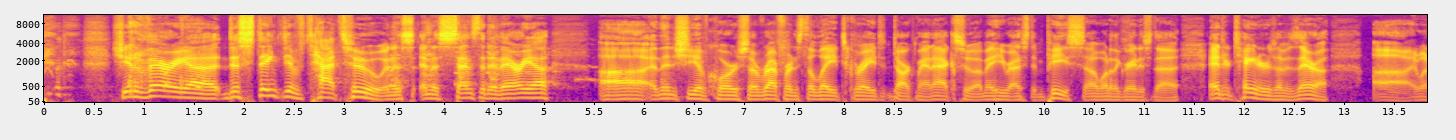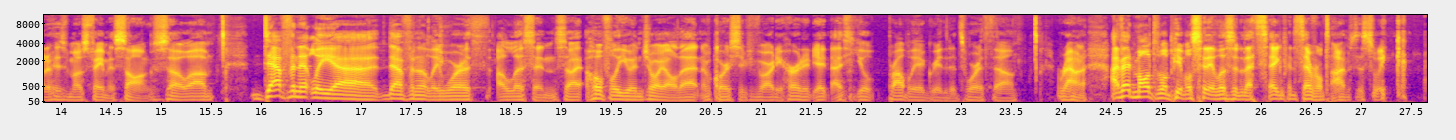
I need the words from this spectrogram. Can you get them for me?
she had a very uh, distinctive tattoo in a, in a sensitive area. Uh, and then she, of course, uh, referenced the late, great Darkman X, who, uh, may he rest in peace, uh, one of the greatest uh, entertainers of his era, uh, one of his most famous songs. So, um, definitely, uh, definitely worth a listen. So, I, hopefully, you enjoy all that. And of course, if you've already heard it, I you'll probably agree that it's worth uh, round. I've had multiple people say they listened to that segment several times this week.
